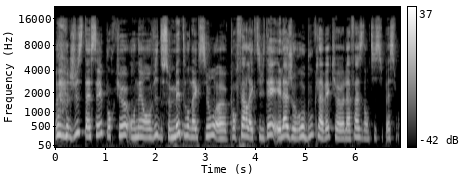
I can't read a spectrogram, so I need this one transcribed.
juste assez pour que on ait envie de se mettre en action euh, pour faire l'activité. Et là, je reboucle avec euh, la phase d'anticipation.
